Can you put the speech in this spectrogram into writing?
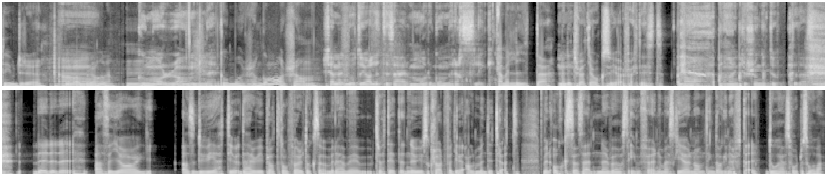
det gjorde du. Ja. Vad bra. Mm. God morgon! God morgon, god morgon. Känner, låter jag lite så här morgonrasslig? Ja, men lite. Men det tror jag att jag också gör faktiskt. Ja, man har inte sjungit upp det där. Nej, nej, nej. Alltså jag, alltså du vet ju, det här har vi pratat om förut också, med det här med tröttheten. Nu är det såklart för att jag allmänt är trött. Men också så nervös inför när man ska göra någonting dagen efter. Då har jag svårt att sova.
